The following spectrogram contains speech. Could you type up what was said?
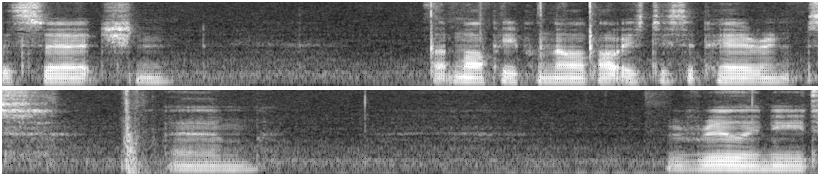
The search and let more people know about his disappearance. Um, we really need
